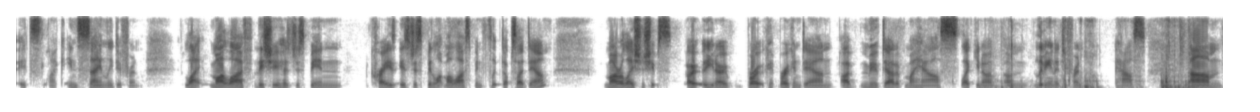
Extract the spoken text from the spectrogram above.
it's like insanely different. Like my life this year has just been crazy. It's just been like my life's been flipped upside down. My relationships, you know, broken broken down. I've moved out of my house. Like you know, I'm, I'm living in a different house. Um,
